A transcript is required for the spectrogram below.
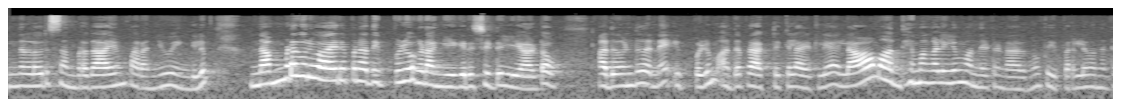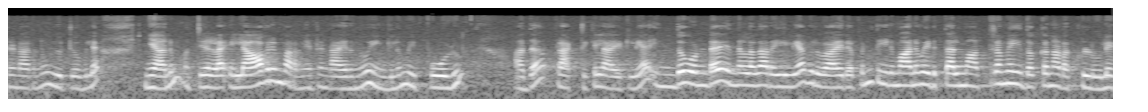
എന്നുള്ള ഒരു സമ്പ്രദായം പറഞ്ഞുവെങ്കിലും നമ്മുടെ ഗുരുവായൂരപ്പൻ അത് ഇപ്പോഴും അങ്ങോട്ട് അംഗീകരിച്ചിട്ടില്ല കേട്ടോ. അതുകൊണ്ട് തന്നെ ഇപ്പോഴും അത് പ്രാക്ടിക്കൽ ആയിട്ടില്ല. എല്ലാ മാധ്യമങ്ങളിലും വന്നിട്ടുണ്ടായിരുന്നു പേപ്പറിൽ വന്നിട്ടുണ്ടായിരുന്നു യൂട്യൂബിൽ ഞാനും മറ്റുള്ള എല്ലാവരും പറഞ്ഞിട്ടുണ്ടായിരുന്നു എങ്കിലും ഇപ്പോഴും അത് പ്രാക്ടിക്കൽ ആയിട്ടില്ല. എന്തുകൊണ്ട് എന്നുള്ളത് അറിയില്ല. ഗുരുവായൂരപ്പൻ തീരുമാനം എടുത്താൽ മാത്രമേ ഇതൊക്കെ നടക്കുള്ളൂ അല്ലേ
